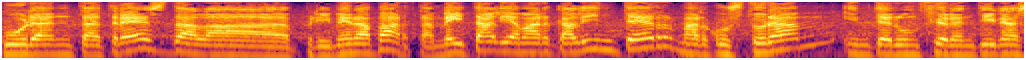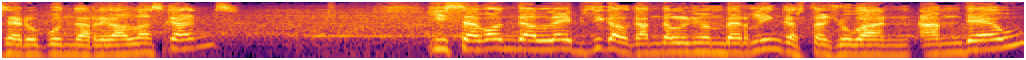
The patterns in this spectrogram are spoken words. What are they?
43 de la primera part. També Itàlia marca l'Inter, Marcus Turam, Inter un Fiorentina 0 punt d'arribar al descans. I segon del Leipzig, al camp de l'Unió Berlín, que està jugant amb 10,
